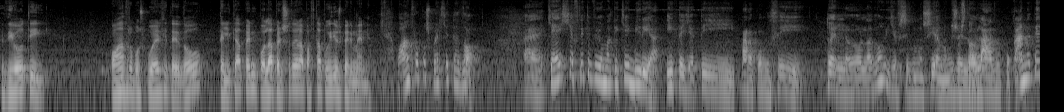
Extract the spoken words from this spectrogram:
Διότι ο άνθρωπος που έρχεται εδώ τελικά παίρνει πολλά περισσότερα από αυτά που ο ίδιος περιμένει. Ο άνθρωπος που έρχεται εδώ ε, και έχει αυτή τη βιωματική εμπειρία, είτε γιατί παρακολουθεί το ελαιόλαδο, γευσηγνωσία νομίζω ελαιολάδου που κάνετε,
